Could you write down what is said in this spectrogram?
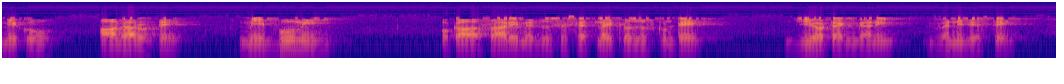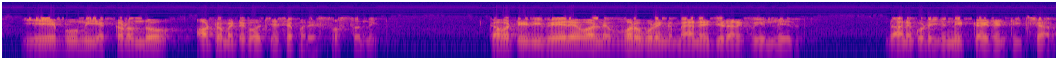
మీకు ఆధార్ ఉంటే మీ భూమి ఒకసారి మీరు చూసే సెటిలైట్లో చూసుకుంటే జియో ట్యాగ్ కానీ ఇవన్నీ చేస్తే ఏ భూమి ఎక్కడుందో ఆటోమేటిక్గా వచ్చేసే పరిస్థితి వస్తుంది. కాబట్టి ఇది వేరే వాళ్ళు ఎవ్వరు కూడా ఇంకా మేనేజ్ చేయడానికి వీలు లేదు. దానికి కూడా యునిక్ ఐడెంటిటీ ఇచ్చారు.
